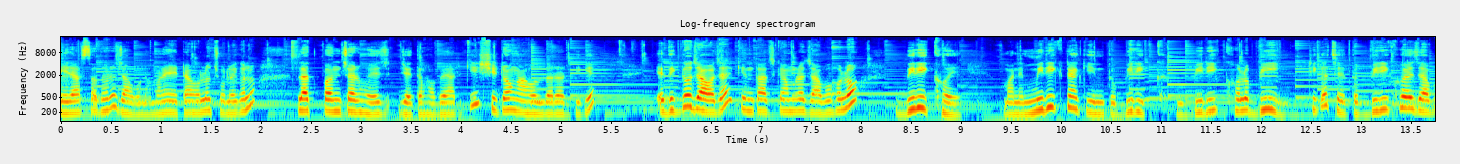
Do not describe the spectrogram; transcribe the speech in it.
এই রাস্তা ধরে যাব না মানে এটা হলো চলে গেল লাতপাঞ্চার হয়ে যেতে হবে আর কি, শিটং আহলদারার দিকে। এদিক দিয়েও যাওয়া যায়, কিন্তু আজকে আমরা যাব হলো বিরিক হয়ে। মানে মিরিক না কিন্তু বিরিক বিরিক হলো বি, ঠিক আছে? তো বিরিক হয়ে যাব।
